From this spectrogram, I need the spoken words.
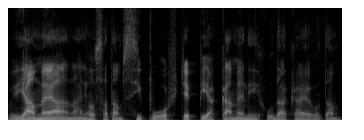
v jame a na ňo sa tam sypú oštepy a kameny, chudáka jeho tam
